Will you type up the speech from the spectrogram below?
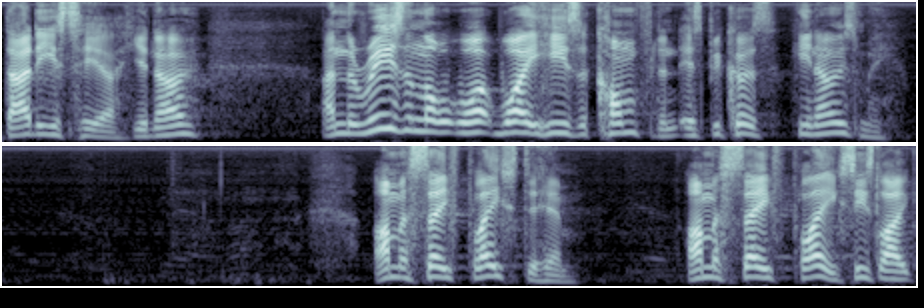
Daddy's here, you know? And the reason why he's confident is because he knows me. I'm a safe place to him. I'm a safe place. He's like,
